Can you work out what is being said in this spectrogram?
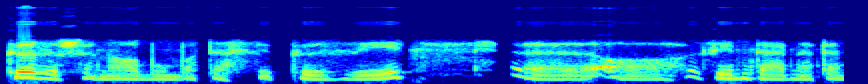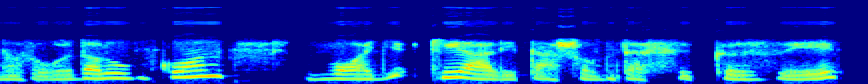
közösen albumba tesszük közzé az interneten, az oldalunkon, vagy kiállításon tesszük közzé,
